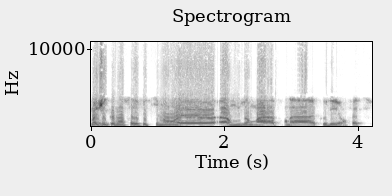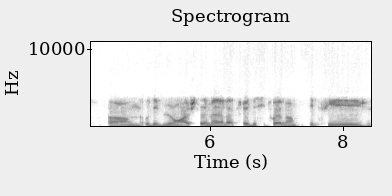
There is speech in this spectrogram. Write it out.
Moi, j'ai commencé effectivement euh, à 11 ans à apprendre à coder en fait. Euh, au début en HTML, à créer des sites web. Et puis j'ai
